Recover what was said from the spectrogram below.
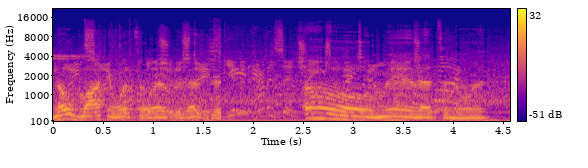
No blocking whatsoever, that's good. Oh man, that's annoying.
